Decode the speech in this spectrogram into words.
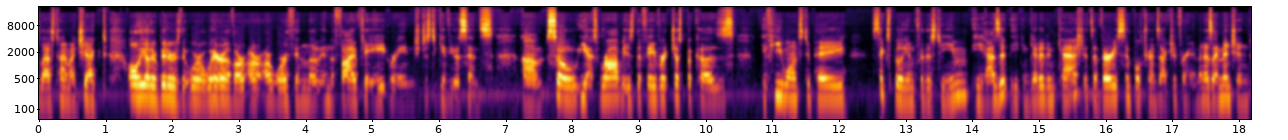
last time I checked. All the other bidders that we're aware of are, are, are worth in the in the five to eight range, just to give you a sense. Um, so yes, Rob is the favorite just because if he wants to pay – six billion for this team. He has it. He can get it in cash. It's a very simple transaction for him. And as I mentioned,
